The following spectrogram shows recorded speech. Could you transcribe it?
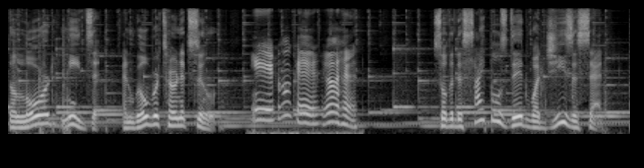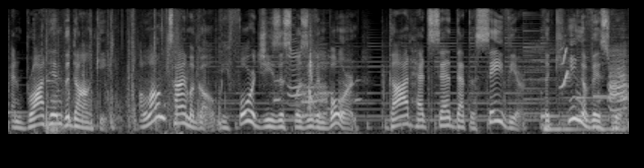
The Lord needs it and will return it soon. Yeah, okay, go ahead. So the disciples did what Jesus said and brought him the donkey. A long time ago, before Jesus was even born, God had said that the Savior, the King of Israel,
